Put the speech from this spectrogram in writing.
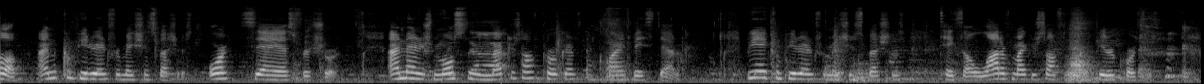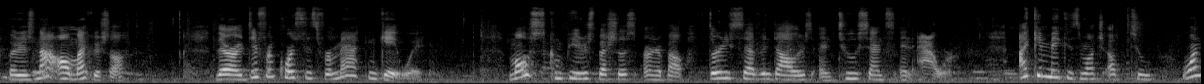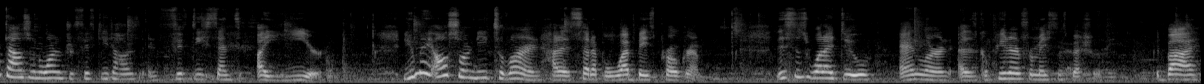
Hello, I'm a computer information specialist, or CIS for short. I manage mostly Microsoft programs and client-based data. Being a computer information specialist takes a lot of Microsoft and computer courses, but it is not all Microsoft. There are different courses for Mac and Gateway. Most computer specialists earn about $37.02 an hour. I can make as much up to $1,150.50 a year. You may also need to learn how to set up a web based program. This is what I do and learn as a computer information specialist. Goodbye.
